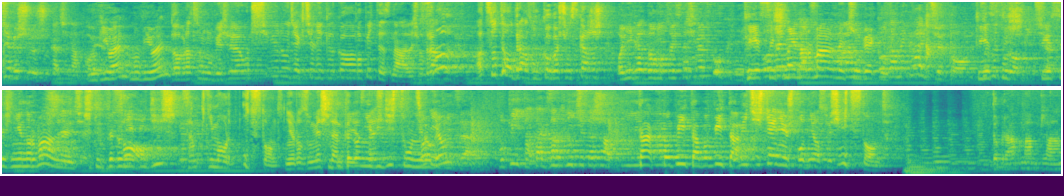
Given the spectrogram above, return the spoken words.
Gdzie wy szu- szukacie napoje? Mówiłem, mówiłem? Dobra, co mówię się? Uczciwi ludzie chcieli tylko popite znaleźć od razu. A co ty od razu kogoś oskarżasz o nie wiadomo co jesteśmy w kuchni? Ty jesteś Pozamykajcie- nienormalny, człowieku. Pozamykajcie to. Ty co jesteś, tu robicie? ty jesteś nienormalny! Czy ty tego Co? nie widzisz? Zamknij mord, idź stąd, nie rozumiesz? ty Tępy tego nie jesteś? widzisz, co oni robią? Nie widzę? Popita, tak, zamknijcie te szafki. Tak, popita, popita! Mi ciśnienie już podniosłeś, idź stąd. Dobra, mam plan,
